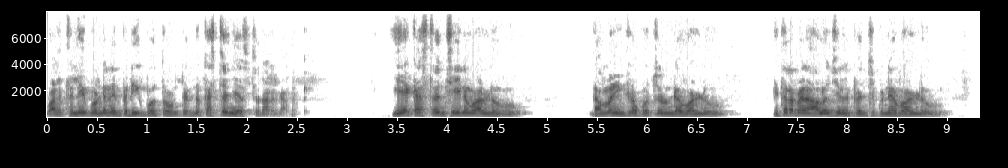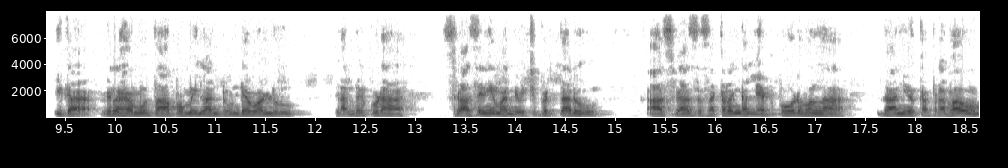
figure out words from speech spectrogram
వాళ్ళకి తెలియకుండానే పెరిగిపోతూ ఉంటుంది. కష్టం చేస్తున్నారు కాబట్టి. ఏ కష్టం చేయని వాళ్ళు గమ్మని ఇంట్లో కూర్చొని ఉండేవాళ్ళు ఇతరమైన ఆలోచనలు పెంచుకునే వాళ్ళు ఇక విరహము తాపము ఇలాంటి ఉండేవాళ్ళు వీళ్ళందరూ కూడా శ్వాస నియమాన్ని విడిచిపెడతారు. ఆ శ్వాస సక్రమంగా లేకపోవడం వల్ల దాని యొక్క ప్రభావం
